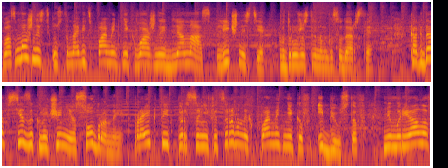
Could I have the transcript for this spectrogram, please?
возможность установить памятник важной для нас личности в дружественном государстве. Когда все заключения собраны, проекты персонифицированных памятников и бюстов, мемориалов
